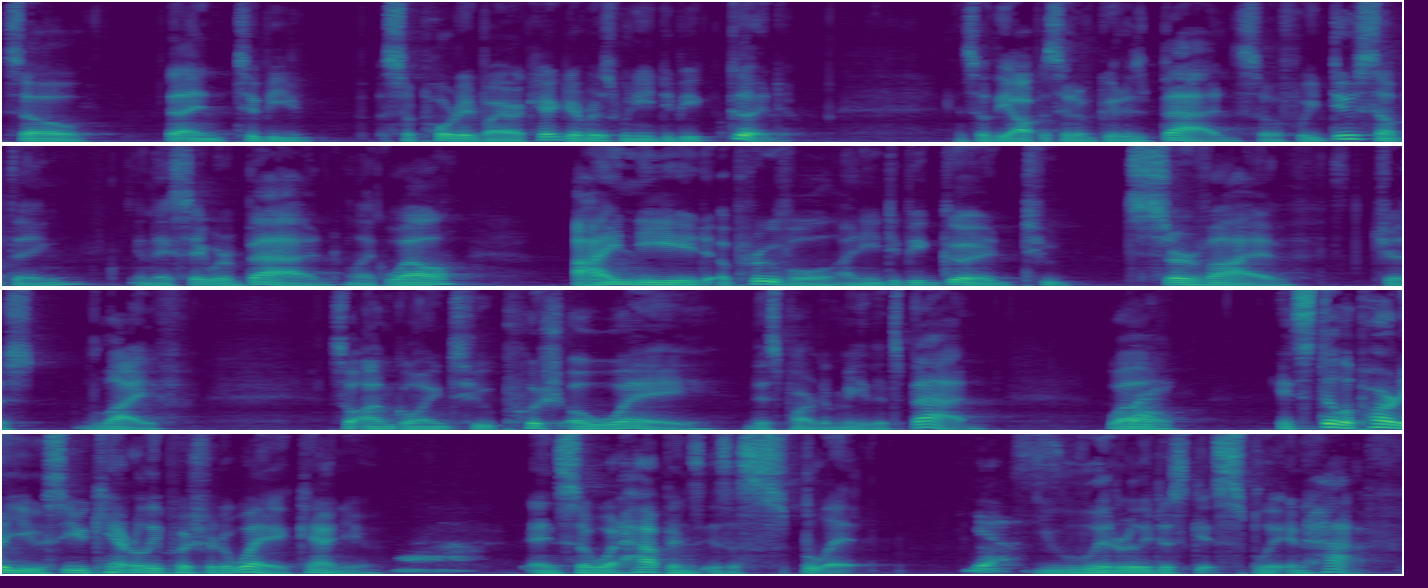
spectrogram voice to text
So, and to be supported by our caregivers, we need to be good. And so the opposite of good is bad. So if we do something and they say we're bad, we're like, well, I need approval. I need to be good to survive just life. So I'm going to push away this part of me that's bad. Well, Right. It's still a part of you, so you can't really push it away, can you? And so what happens is a split. Yes. You literally just get split in half.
